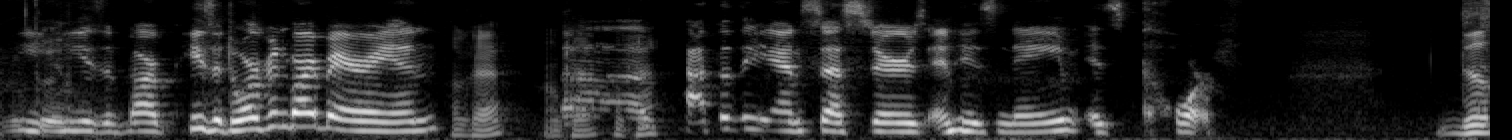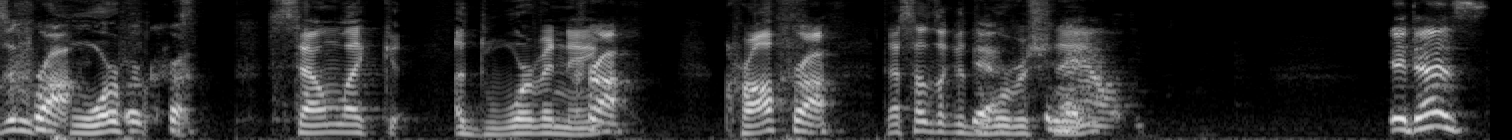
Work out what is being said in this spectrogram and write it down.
I'm he, doing- he is a bar- he's a dwarven barbarian. Okay, okay, Uh, okay. Path of the ancestors, and his name is Korf. Doesn't Croft, dwarf or Croft. sound like a dwarven name? Croft. Croft? Croft. That sounds like a Yeah. dwarvish name. Now, It does.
